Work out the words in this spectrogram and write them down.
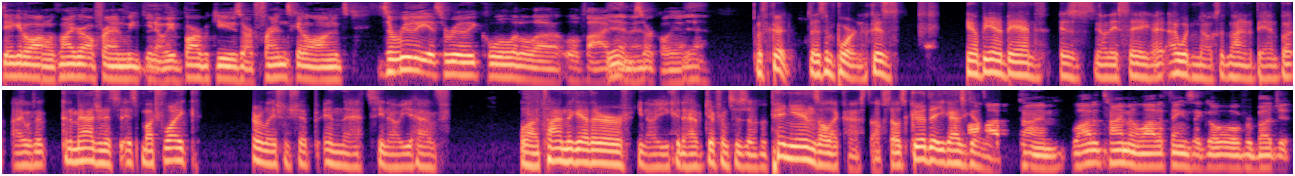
they get along with my girlfriend. We, you know, we have barbecues. Our friends get along. It's it's a really it's a really cool little uh, little vibe Yeah, in the circle. Yeah. Yeah. That's good. That's important because you know being in a band is you know they say I, I wouldn't know because I'm not in a band, but I would could imagine it's it's much like a relationship in that you know you have a lot of time together. You know you could have differences of opinions, all that kind of stuff. So it's good that you guys get A lot of time, a lot of time, and a lot of things that go over budget,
